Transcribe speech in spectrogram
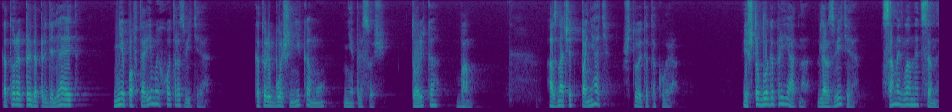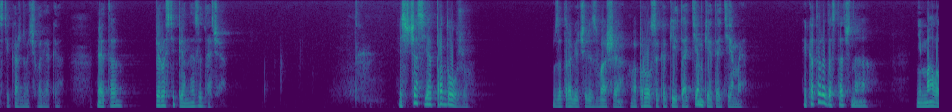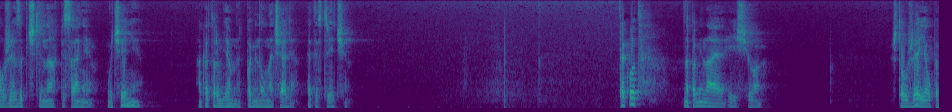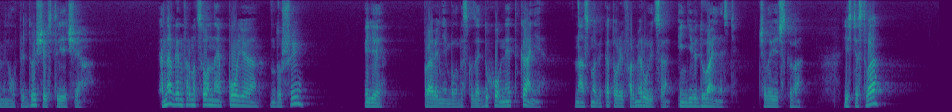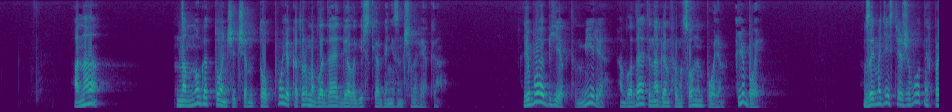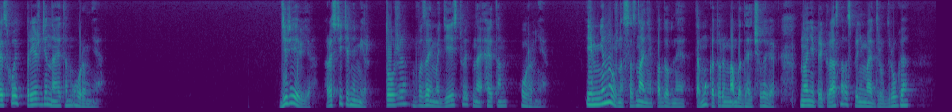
которая предопределяет неповторимый ход развития, который больше никому не присущ, только вам. А значит, понять, что это такое, и что благоприятно для развития самой главной ценности каждого человека – это первостепенная задача. И сейчас я продолжу затрагивать через ваши вопросы какие-то оттенки этой темы, и которая достаточно немало уже запечатлена в Писании, в учении, о котором я упомянул в начале этой встречи. Так вот, напоминая еще что уже я упомянул в предыдущей встрече, энергоинформационное поле души, или правильнее было бы сказать духовные ткани, на основе которой формируется индивидуальность человеческого естества, она намного тоньше, чем то поле, которым обладает биологический организм человека – Любой объект в мире обладает энергоинформационным полем. Любой. Взаимодействие животных происходит прежде на этом уровне. Деревья, растительный мир тоже взаимодействуют на этом уровне. Им не нужно сознание, подобное тому, которым обладает человек, но они прекрасно воспринимают друг друга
